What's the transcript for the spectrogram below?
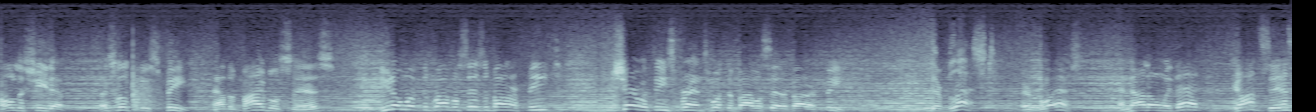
Hold the sheet up. Let's look at his feet. Now, the Bible says, you know what the Bible says about our feet? Share with these friends what the Bible said about our feet. They're blessed. They're blessed. And not only that, God says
